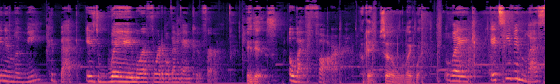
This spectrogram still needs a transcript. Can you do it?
Living in La Vie, Quebec is way more affordable than Vancouver. It is. Oh, by far. Okay, so like what? Like, it's even less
